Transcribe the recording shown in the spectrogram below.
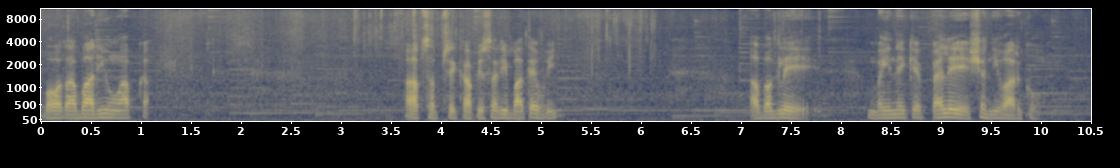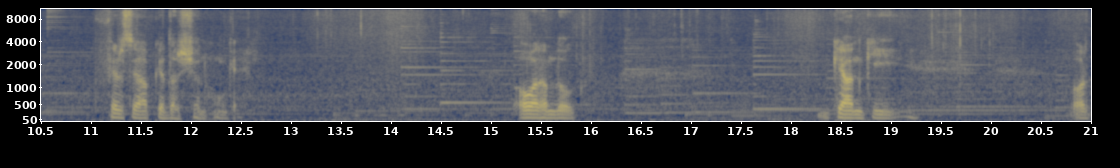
बहुत आभारी हूँ आपका। आप सबसे काफ़ी सारी बातें हुई। अब अगले महीने के पहले शनिवार को फिर से आपके दर्शन होंगे। और हम लोग ज्ञान की और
